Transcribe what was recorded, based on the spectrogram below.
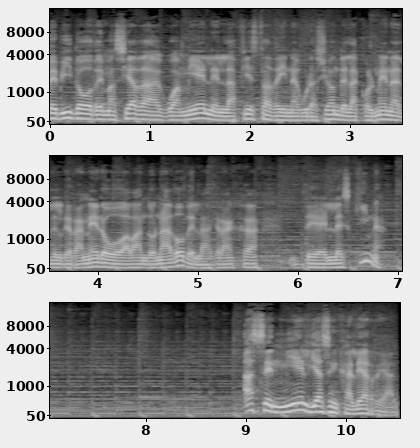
bebido demasiada aguamiel en la fiesta de inauguración de la colmena del granero abandonado de la granja de la esquina. Hacen miel y hacen jalea real.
